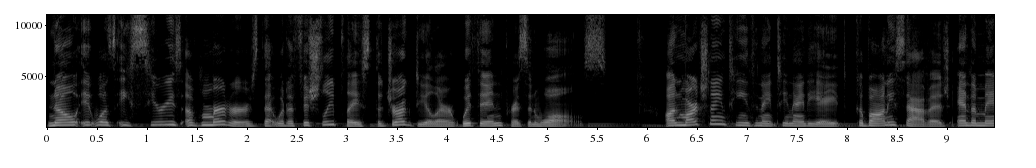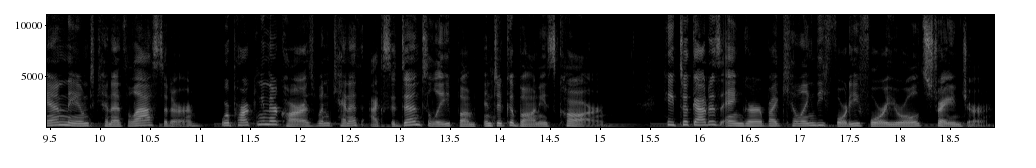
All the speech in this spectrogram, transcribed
No, it was a series of murders that would officially place the drug dealer within prison walls. On March 19, 1998, Kaboni Savage and a man named Kenneth Lassiter were parking their cars when Kenneth accidentally bumped into Kaboni's car. He took out his anger by killing the 44 year old stranger.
